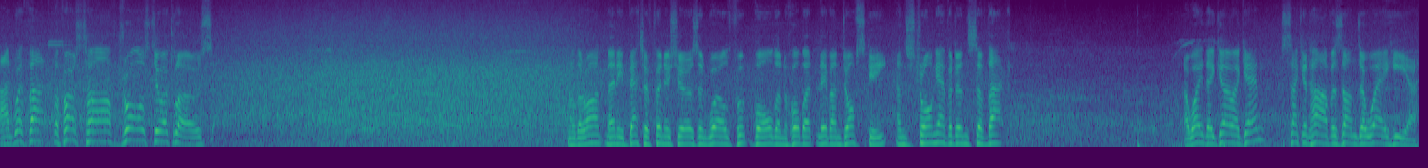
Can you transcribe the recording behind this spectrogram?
And with that, the first half draws to a close. Now, there aren't many better finishers in world football than Robert Lewandowski, and strong evidence of that. Away they go again. Second half is underway here.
